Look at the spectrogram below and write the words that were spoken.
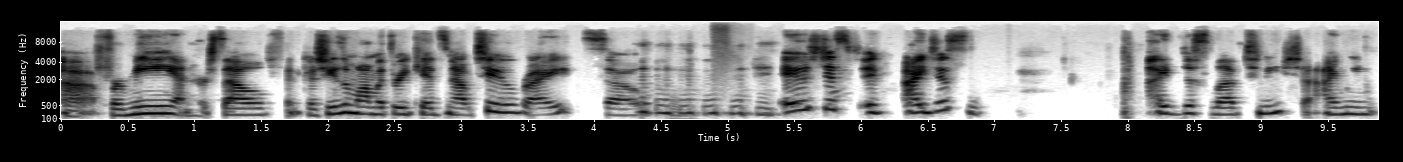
uh, for me and herself, and because she's a mom with three kids now too, right? So it was just, it. I just, I just love Tuniscia. I mean,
